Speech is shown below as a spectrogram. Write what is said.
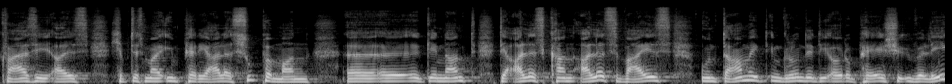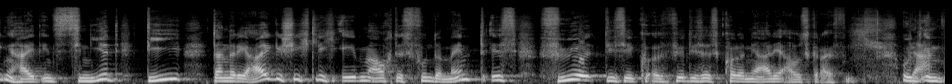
quasi als, ich habe das mal imperialer Supermann äh, äh, genannt, der alles kann, alles weiß und damit im Grunde die europäische Überlegenheit inszeniert, die dann realgeschichtlich eben auch das Fundament ist für, diese, für dieses koloniale Ausgreifen. Und ja. im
